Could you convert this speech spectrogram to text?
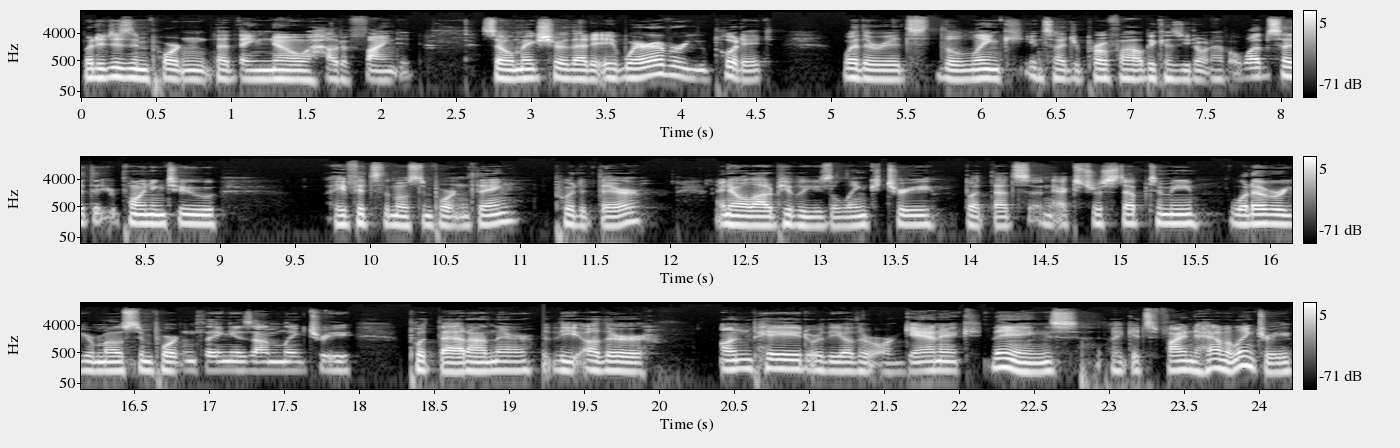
but it is important that they know how to find it. So make sure that it, wherever you put it, whether it's the link inside your profile because you don't have a website that you're pointing to, if it's the most important thing, put it there. I know a lot of people use a link tree, but that's an extra step to me. Whatever your most important thing is on Linktree, put that on there. The other unpaid or the other organic things, like it's fine to have a link tree.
